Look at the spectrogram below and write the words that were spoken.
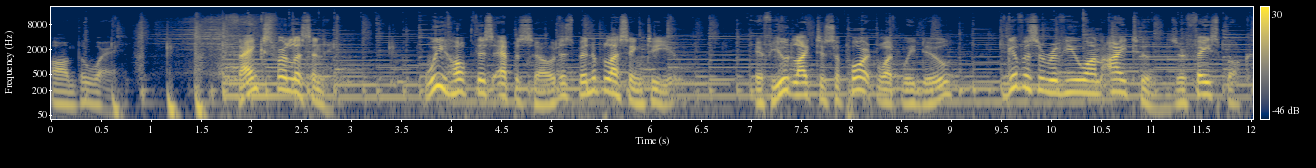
on the way. Thanks for listening. We hope this episode has been a blessing to you. If you'd like to support what we do, give us a review on iTunes or Facebook,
